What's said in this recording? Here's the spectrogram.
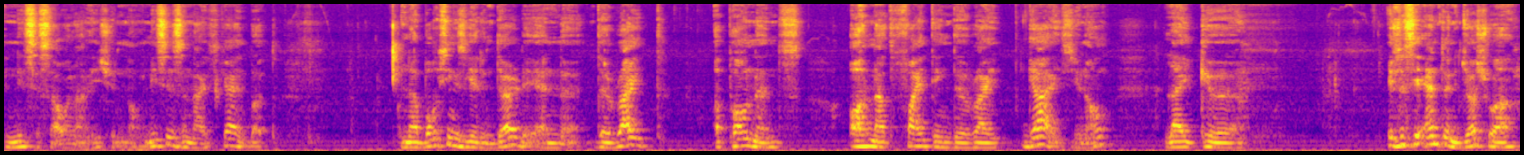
Nisse Sauerland, he should know. Nisse is a nice guy, but now boxing is getting dirty, and uh, the right opponents are not fighting the right guys. You know, like uh, if you see Anthony Joshua,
